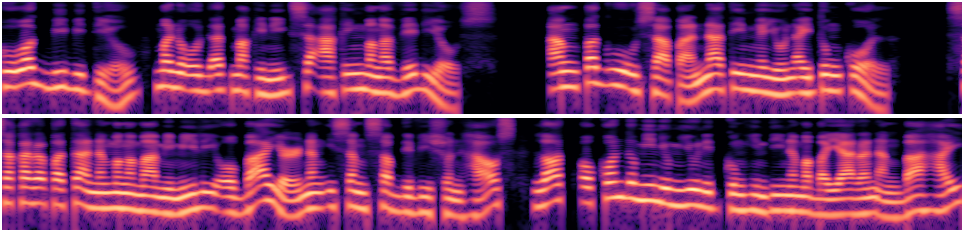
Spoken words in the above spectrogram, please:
Huwag bibitiw, manood at makinig sa aking mga videos. Ang pag-uusapan natin ngayon ay tungkol sa karapatan ng mga mamimili o buyer ng isang subdivision house, lot o condominium unit kung hindi na mabayaran ang bahay,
